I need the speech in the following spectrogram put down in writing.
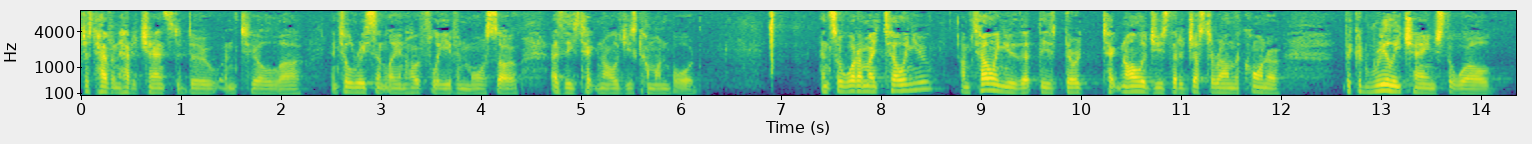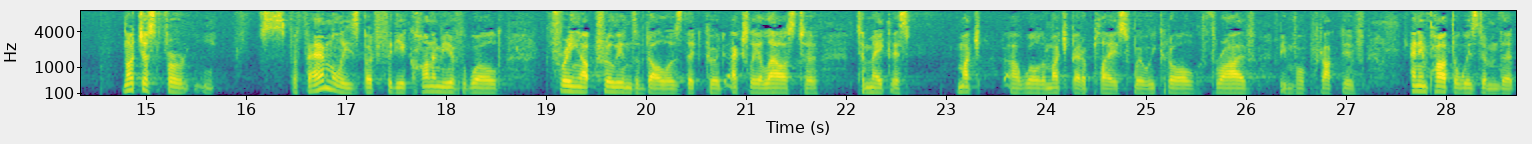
just haven't had a chance to do until uh, until recently, and hopefully even more so as these technologies come on board. And so, what am I telling you? I'm telling you that these, there are technologies that are just around the corner that could really change the world, not just for for families, but for the economy of the world, freeing up trillions of dollars that could actually allow us to to make this much uh, world a much better place where we could all thrive, be more productive, and impart the wisdom that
